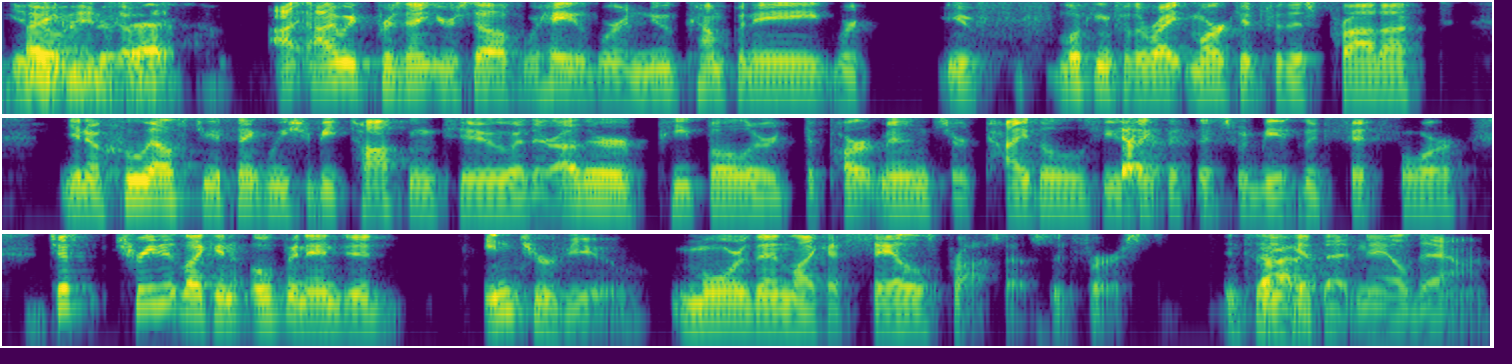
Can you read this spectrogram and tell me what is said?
You know, and so I, I, would present yourself. Hey, we're a new company. We're you know, f- looking for the right market for this product you know who else do you think we should be talking to? Are there other people or departments or titles you yep. think that this would be a good fit for? Just treat it like an open-ended interview more than like a sales process at first until Got you it. get that nailed down.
